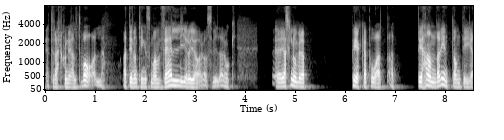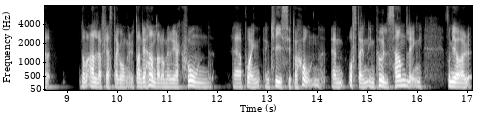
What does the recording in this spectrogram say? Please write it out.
ett rationellt val. Att det är någonting som man väljer att göra och så vidare. Och, eh, jag skulle nog vilja peka på att, att det handlar inte om det de allra flesta gånger utan det handlar om en reaktion eh, på en, en krissituation. En, ofta en impulshandling som gör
